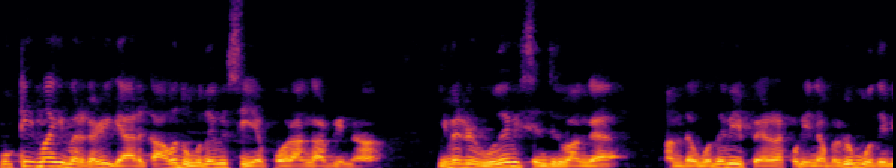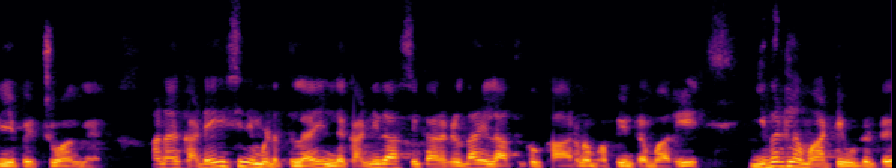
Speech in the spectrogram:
முக்கியமா இவர்கள் யாருக்காவது உதவி செய்ய போறாங்க அப்படின்னா இவர்கள் உதவி செஞ்சிருவாங்க. அந்த உதவியை பெறக்கூடிய நபர்களும் உதவியை பெற்றுவாங்க. ஆனா கடைசி நிமிடத்துல இந்த கன்னிராசிக்காரர்கள் தான் எல்லாத்துக்கும் காரணம் அப்படின்ற மாதிரி இவர்களை மாட்டி விட்டுட்டு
